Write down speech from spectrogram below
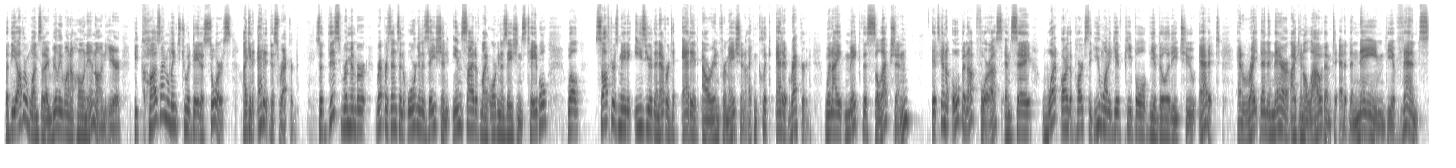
but the other ones that I really want to hone in on here, because I'm linked to a data source, I can edit this record. So this, remember, represents an organization inside of my organization's table. Well, Softr has made it easier than ever to edit our information. I can click edit record. When I make this selection, it's going to open up for us and say, what are the parts that you want to give people the ability to edit? And right then and there, I can allow them to edit the name, the events.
